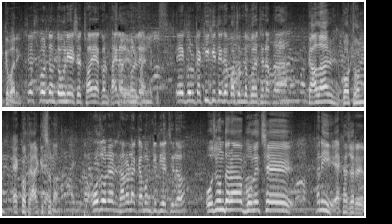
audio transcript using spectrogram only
একেবারে। শেষ পর্যন্ত উনি এসে ছয় এখন ফাইনাল ছয় করলেন। final করছি। এই গরুটা কি কি দেখে পছন্দ করেছেন আপনারা? কালার গঠন এক কথা আর কিছু না। ওজনের ধারণা কেমন কি দিয়েছিল? ওজন তারা বলেছে মানে এক হাজারের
